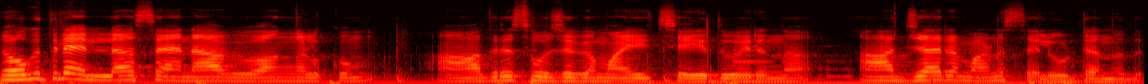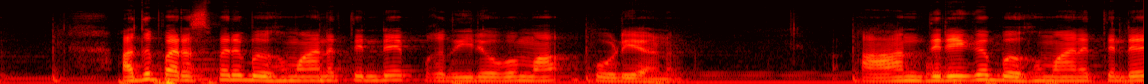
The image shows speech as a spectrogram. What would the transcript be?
ലോകത്തിലെ എല്ലാ സേനാ വിഭാഗങ്ങൾക്കും ആദരസൂചകമായി ചെയ്തു വരുന്ന ആചാരമാണ് സല്യൂട്ട് എന്നത്. അത് പരസ്പര ബഹുമാനത്തിന്റെ പ്രതിരൂപം കൂടിയാണ്. ആന്തരിക ബഹുമാനത്തിന്റെ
